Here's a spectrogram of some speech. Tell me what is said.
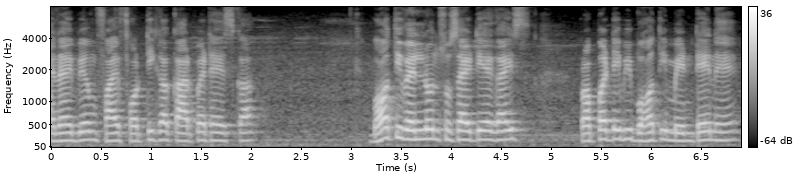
N I B M five forty का कारपेट है इसका। बहुत ही वेल नोन सोसाइटी है गाइस प्रॉपर्टी भी बहुत ही मेंटेन है.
